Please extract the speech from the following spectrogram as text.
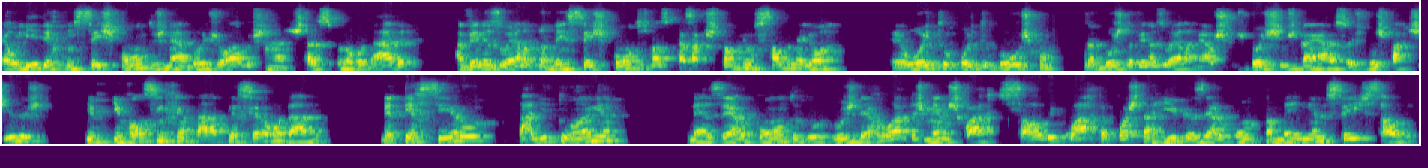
é o líder com seis pontos, né? Dois jogos, né? está na segunda rodada. A Venezuela também seis pontos, mas o Cazaquistão tem um saldo melhor. É oito, oito gols contra dois da Venezuela, né? Os dois times ganharam suas duas partidas e, e vão se enfrentar na terceira rodada. Né? Terceiro, a Lituânia, né, zero ponto, duas derrotas, menos quatro de saldo, e quarta, Costa Rica, zero ponto também, menos seis de saldo.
